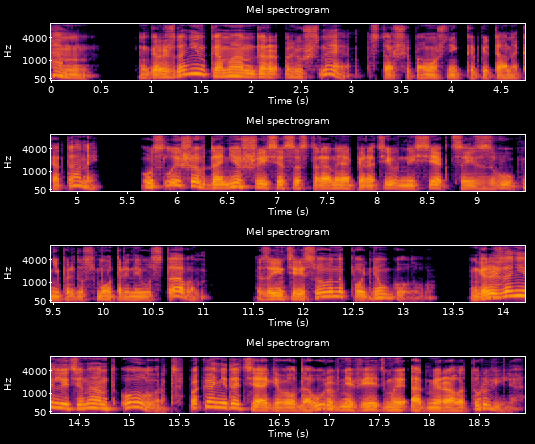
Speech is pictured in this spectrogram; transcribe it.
«Хм...» Гражданин-командор Люшне, старший помощник капитана Катаны, Услышав донесшийся со стороны оперативной секции звук, не предусмотренный уставом, заинтересованно поднял голову. Гражданин-лейтенант Олвард пока не дотягивал до уровня ведьмы адмирала Турвиля,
